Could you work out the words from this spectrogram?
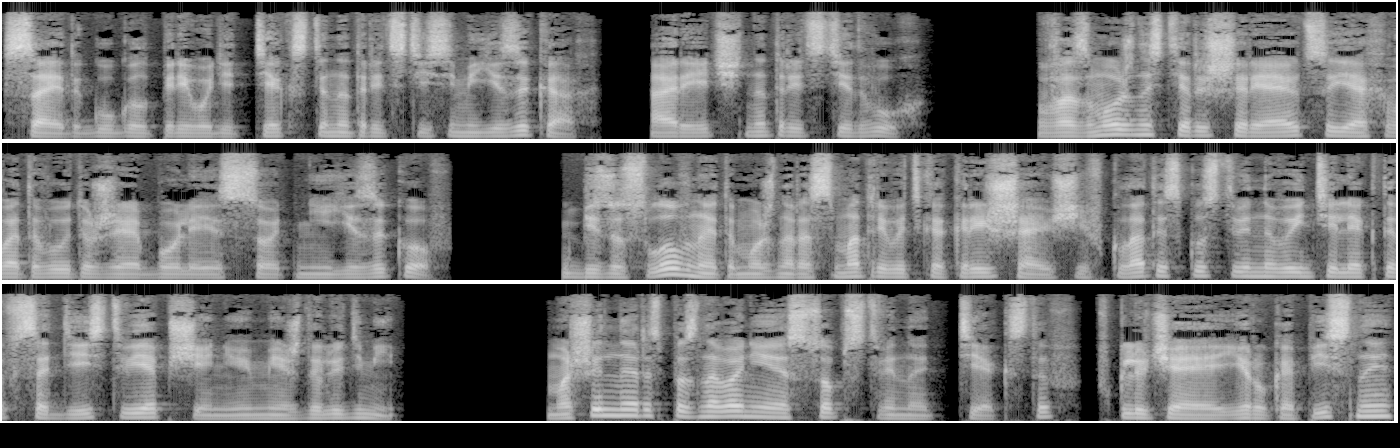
Сайт Google переводит тексты на 37 языках, а речь на 32. Возможности расширяются и охватывают уже более сотни языков. Безусловно, это можно рассматривать как решающий вклад искусственного интеллекта в содействие общению между людьми. Машинное распознавание, собственно, текстов, включая и рукописные,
